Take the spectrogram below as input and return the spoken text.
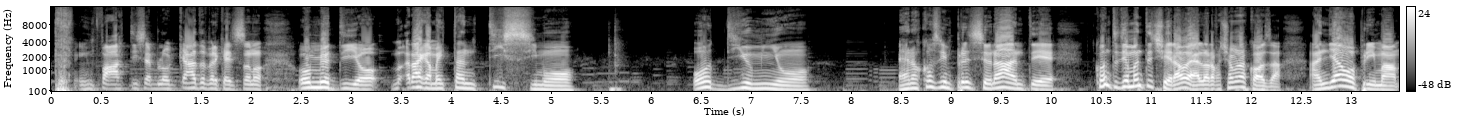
Pff, Infatti si è bloccato perché ci sono... Oh mio Dio. Raga, ma è tantissimo. Oddio mio. È una cosa impressionante. Quanto diamante c'era? Vabbè, allora facciamo una cosa. Andiamo prima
